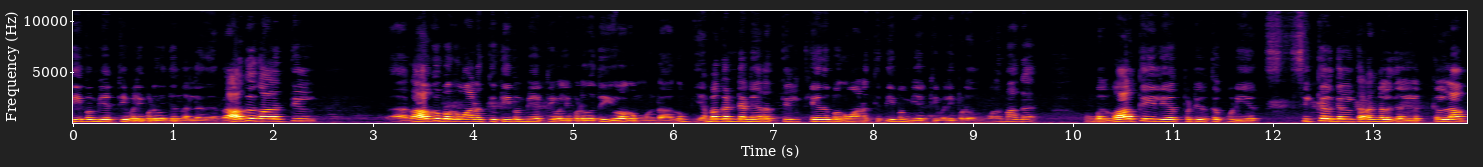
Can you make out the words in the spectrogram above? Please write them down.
தீபம் ஏற்றி வழிபடுவது நல்லது. ராகு காலத்தில் ராகு பகவானுக்கு தீபம் ஏற்றி வழிபடுவது யோகம் உண்டாகும். யமகண்ட நேரத்தில் கேது பகவானுக்கு தீபம் ஏற்றி வழிபடுவதன் மூலமாக உங்கள் வாழ்க்கையில் ஏற்பட்டிருக்கக்கூடிய சிக்கல்கள் தடங்கல்களுக்கெல்லாம்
